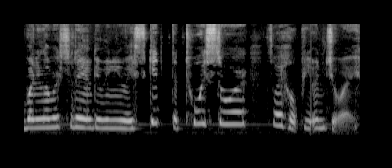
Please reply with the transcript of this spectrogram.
Bunny lovers. Today I'm giving you a skit, the toy store, so I hope you enjoy.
